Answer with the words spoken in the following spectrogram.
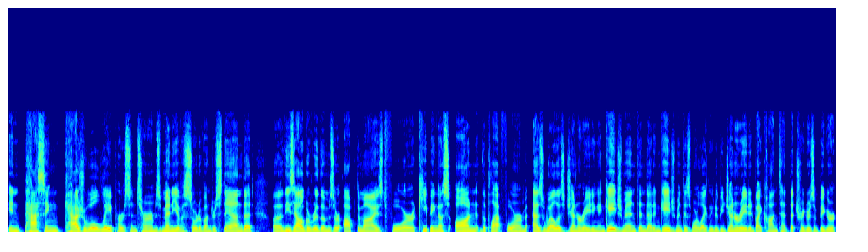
in passing casual layperson terms, many of us sort of understand that uh, these algorithms are optimized for keeping us on the platform as well as generating engagement, and that engagement is more likely to be generated by content that triggers a bigger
